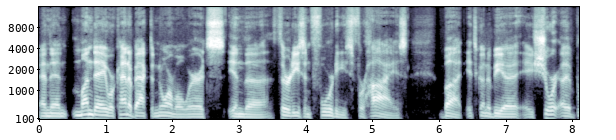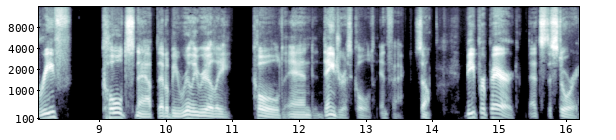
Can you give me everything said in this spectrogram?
And then Monday, we're kind of back to normal where it's in the 30s and 40s for highs. But it's going to be a, a short, a brief cold snap that'll be really, really cold and dangerous cold, in fact. So be prepared. That's the story.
